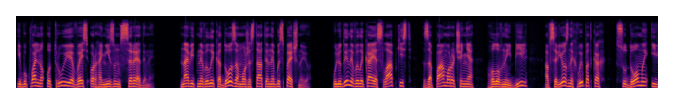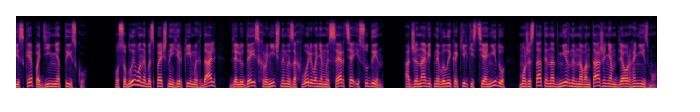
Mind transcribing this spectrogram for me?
і буквально отруює весь організм зсередини. Навіть невелика доза може стати небезпечною. У людини виникає слабкість, запаморочення, головний біль, а в серйозних випадках судоми і візке падіння тиску. Особливо небезпечний гіркий мигдаль для людей з хронічними захворюваннями серця і судин, адже навіть невелика кількість ціаніду може стати надмірним навантаженням для організму.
